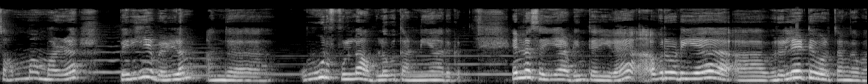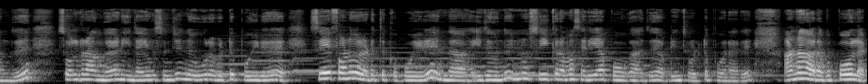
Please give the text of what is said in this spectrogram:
செம்ம மழை பெரிய வெள்ளம் அந்த ஊர் ஃபுல்லாக அவ்வளவு தண்ணியாக இருக்கு. என்ன செய்ய அப்படின்னு தெரியல. அவருடைய ரிலேட்டிவ் ஒருத்தவங்க வந்து சொல்கிறாங்க நீ தயவு செஞ்சு இந்த ஊரை விட்டு போயிடு சேஃபான ஒரு இடத்துக்கு போயிடு இந்த இது வந்து இன்னும் சீக்கிரமாக சரியாக போகாது அப்படின்னு சொல்லிட்டு போகிறாரு ஆனால் அவர் அப்போ போல.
